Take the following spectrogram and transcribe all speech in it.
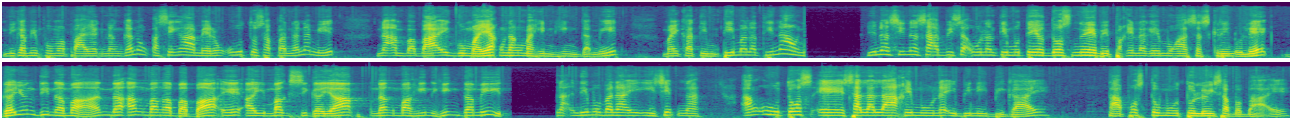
Hindi kami pumapayag ng ganun kasi nga merong utos sa pananamit na ang babae gumayak ng mahinhing damit, may katimtiman at hinaw. Yun ang sinasabi sa unang Timoteo 2.9. Pakilagay mo nga sa screen ulit. Gayon din naman na ang mga babae ay magsigayak ng mahinhing damit, Na, hindi mo ba naiisip na ang utos eh sa lalaki muna ibinibigay tapos tumutuloy sa babae?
